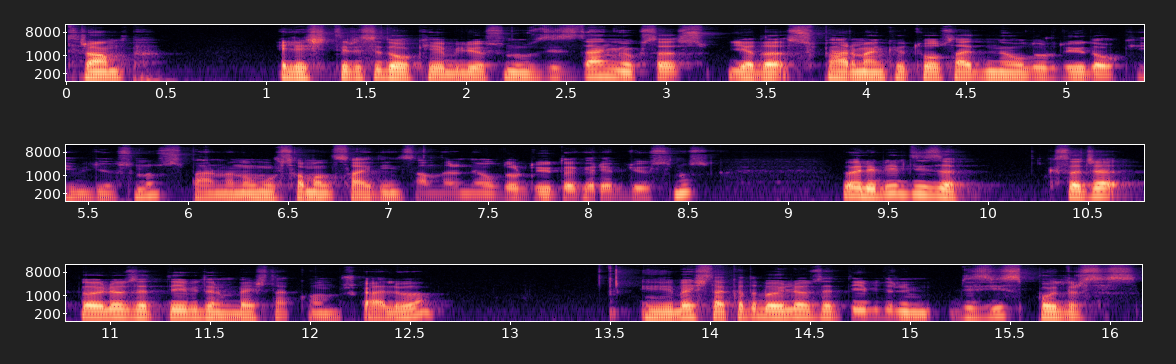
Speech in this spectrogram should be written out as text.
Trump eleştirisi de okuyabiliyorsunuz diziden yoksa ya da Superman kötü olsaydı ne olurduyu da okuyabiliyorsunuz. Superman umursamalısaydı insanları ne olurduyu da görebiliyorsunuz. Böyle bir dizi. Kısaca böyle özetleyebilirim. 5 dakika olmuş galiba. 5 dakikada böyle özetleyebilirim diziyi spoilersız.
